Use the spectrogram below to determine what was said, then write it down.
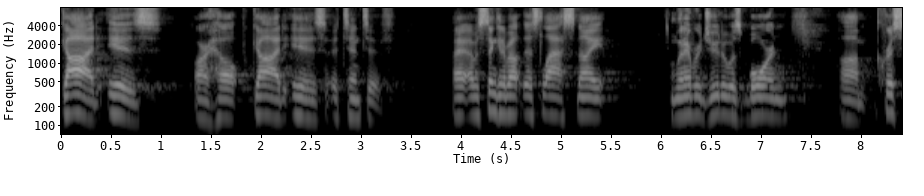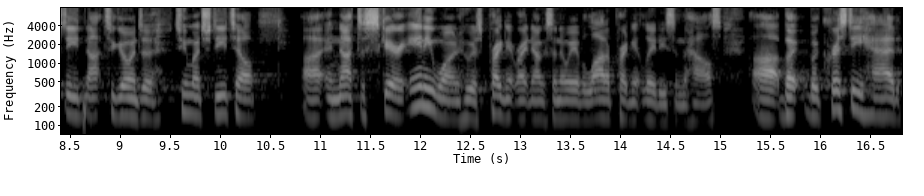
God is our help, God is attentive. I, I was thinking about this last night whenever Judah was born, um, Christy, not to go into too much detail, uh, and not to scare anyone who is pregnant right now, because I know we have a lot of pregnant ladies in the house. Uh, but, but Christy had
